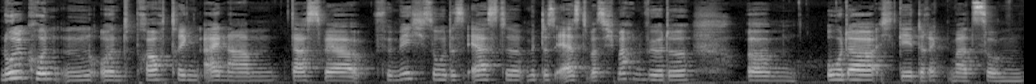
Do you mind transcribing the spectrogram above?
null Kunden und brauche dringend Einnahmen, das wäre für mich so das erste, mit das erste, was ich machen würde. Ähm, oder ich gehe direkt mal zum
